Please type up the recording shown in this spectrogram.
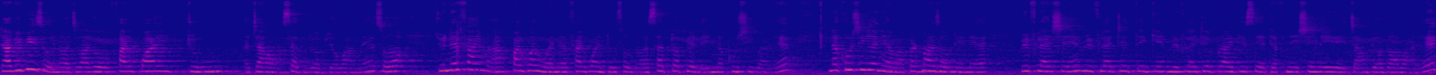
ဒါပြီးပြီဆိုရင်တော့ကျမတို့5.2အကြောင်းဆက်ပြီးတော့ပြောပါမယ်ဆိုတော့ unit 5မှာ5.1နဲ့5.2ဆိုတော့ sub topic လေးနှစ်ခုရှိပါတယ်နှစ်ခုရှိတဲ့နေရာမှာပထမဆုံးအနေနဲ့ reflection reflective thinking reflective practice ရဲ့ definition လေးတွေအကြောင်းပြောသွားပါတယ်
